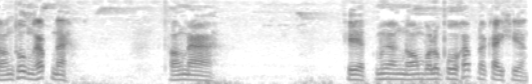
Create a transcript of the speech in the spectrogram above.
ท้องทุ่งครับนะท้องนา เขตเมืองหนองบัวลำพูครับและใกล้เคียง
